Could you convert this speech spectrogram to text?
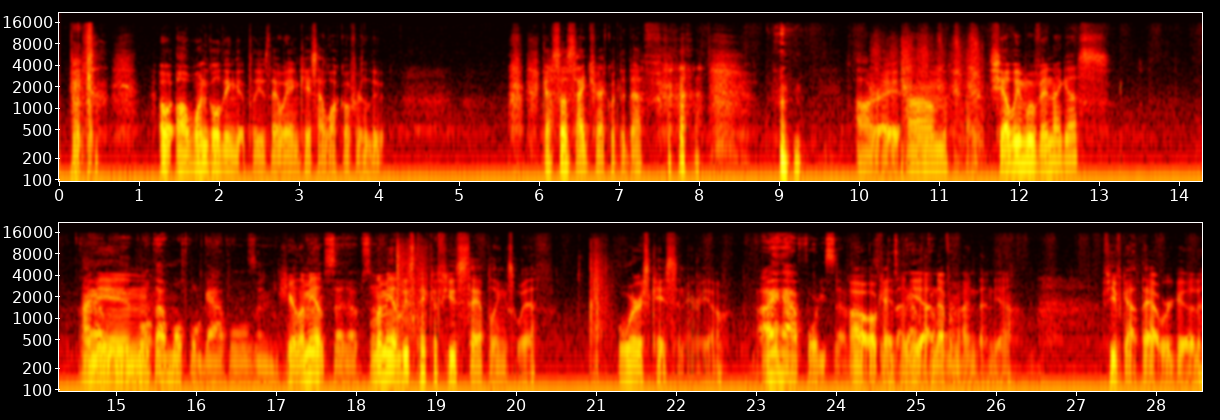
oh, uh, one gold ingot, please. That way, in case I walk over loot. Got so sidetracked with the death. All right. Um, shall we move in? I guess. I mean, we both have multiple gapples and Here, let me we're at- set up. So let me at least take a few saplings with. Worst case scenario. I have 47. Oh, okay just then. Yeah, never mind then. Yeah. If you've got that, we're good.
